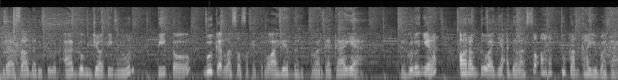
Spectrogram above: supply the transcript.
Berasal dari Tulung Agung, Jawa Timur, Tito bukanlah sosok yang terlahir dari keluarga kaya. Dahulunya, orang tuanya adalah seorang tukang kayu bakar.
